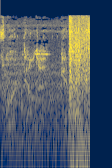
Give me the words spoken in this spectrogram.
Nice work, Delta. Get back.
